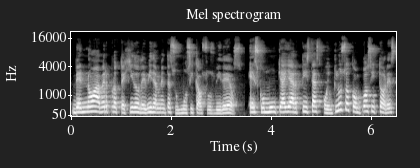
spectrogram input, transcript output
de no haber protegido debidamente su música o sus videos. Es común que haya artistas o incluso compositores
